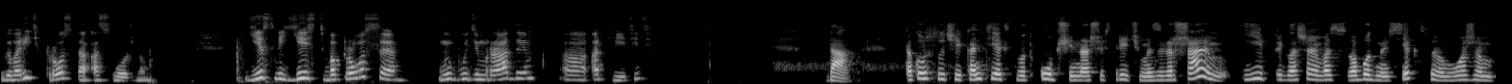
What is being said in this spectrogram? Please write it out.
говорить просто о сложном. Если есть вопросы, мы будем рады э, ответить. Да, в таком случае контекст вот общей нашей встречи мы завершаем и приглашаем вас в свободную секцию. Можем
